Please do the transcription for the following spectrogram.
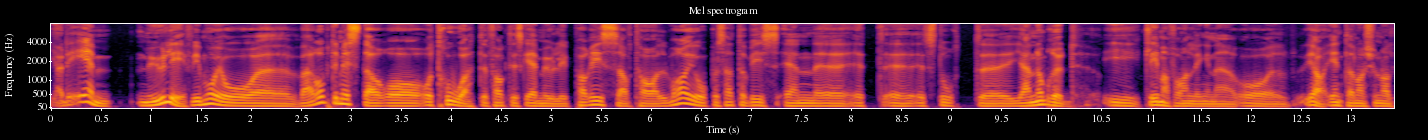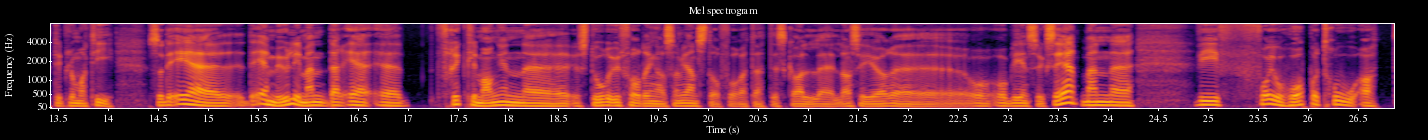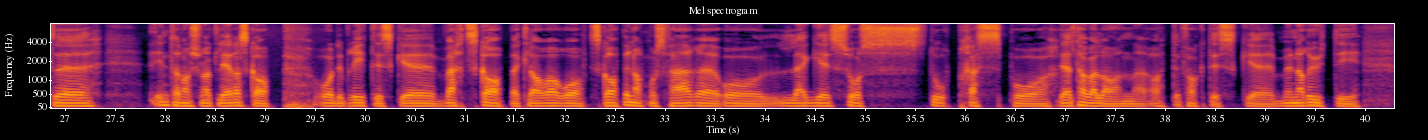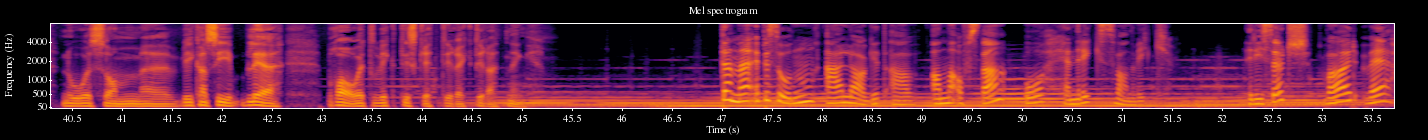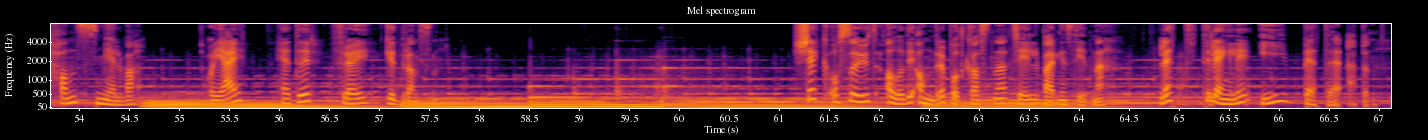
Ja, det er mulig. Vi må jo eh, være optimister og, og, tro at det faktisk er mulig. Parisavtalen var jo på sett og vis en, eh, et, eh, et, stort gjennombrudd i klimaforhandlingene og ja, internasjonalt diplomati. Så det er, det er mulig, men det er fryktelig mange store utfordringer som gjenstår for at dette skal la seg gjøre og, og bli en suksess. Men vi får jo håpe og tro at internasjonalt lederskap og det britiske vertskapet klarer å skape en atmosfære og legge så stort press på deltakerlandene at det faktisk eh, munner ut i noe som eh, vi kan si ble bra og et viktig skritt i riktig retning. Denne episoden er laget av Anna Offstad og Henrik Svanevik. Research var ved Hans Mjelva. Og jeg heter Frøy Gudbrandsen. Sjekk også ut alle de andre podkastene til Bergens Tidende. Lett tilgjengelig i BT-appen.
